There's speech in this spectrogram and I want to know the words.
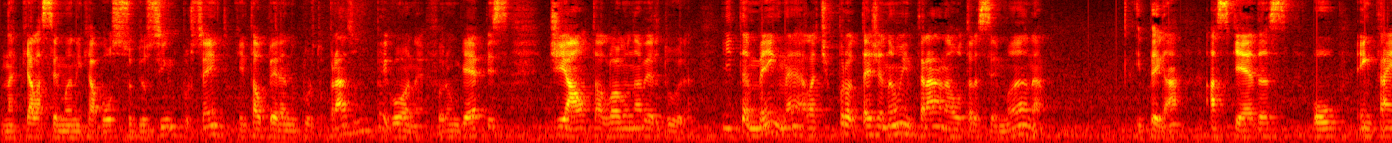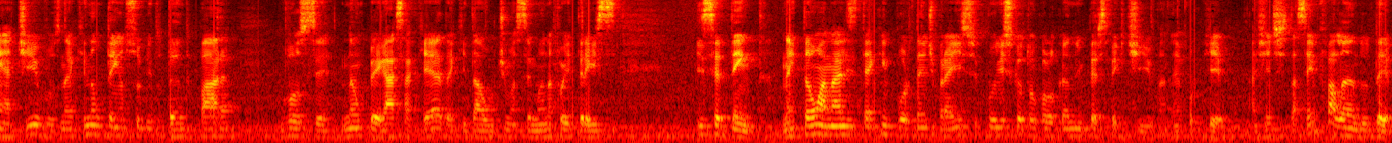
naquela semana em que a bolsa subiu 5%, quem está operando curto prazo não pegou, né? Foram gaps de alta logo na abertura. E também, né, ela te protege a não entrar na outra semana e pegar as quedas ou entrar em ativos, né, que não tenham subido tanto para você não pegar essa queda que da última semana foi 3 e 70. Né? Então, análise técnica é importante para isso e por isso que eu estou colocando em perspectiva. Né? Porque a gente está sempre falando de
